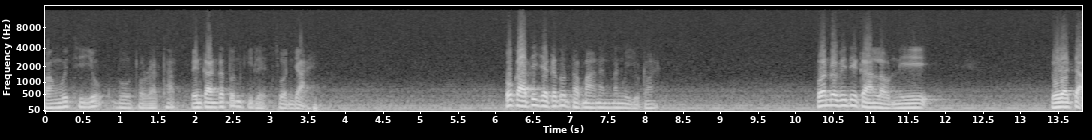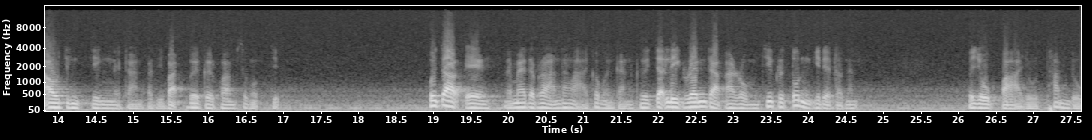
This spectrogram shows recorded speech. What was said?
ฟังวิทยุดูโทรทัศน์ เป็นการกระตุ้นกิเลสส่วนใหญ่ โอกาสที่จะกระตุ้นธรรมานั้นมันมีอยู่น้อย เพราะโดยวิธีการเหล่านี้ เวลาจะเอาจริง ๆ ในการปฏิบัติเพื่อเกิดความสงบจิตพระเจ้าเองและแม้แต่พระอรหันต์ทั้งหลายก็เหมือนกัน คือจะหลีกเร้นจากอารมณ์ที่กระตุ้นกิเลสเหล่านั้น ไปอยู่ป่าอยู่ถ้ำอยู่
